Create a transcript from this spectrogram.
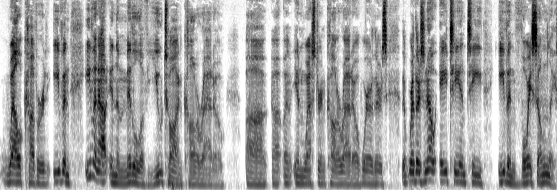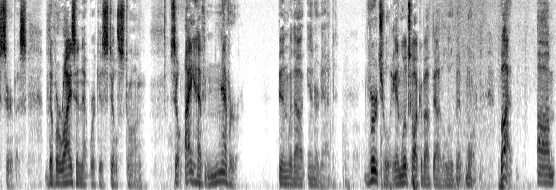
well covered, even even out in the middle of Utah and Colorado uh, uh, in western Colorado, where there's where there's no AT and T even voice only service. The Verizon network is still strong, so I have never been without internet, virtually, and we'll talk about that a little bit more. But um,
